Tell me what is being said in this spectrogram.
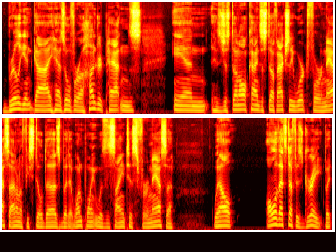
Brilliant guy, has over a hundred patents, and has just done all kinds of stuff. Actually, worked for NASA. I don't know if he still does, but at one point was a scientist for NASA. Well, all of that stuff is great, but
